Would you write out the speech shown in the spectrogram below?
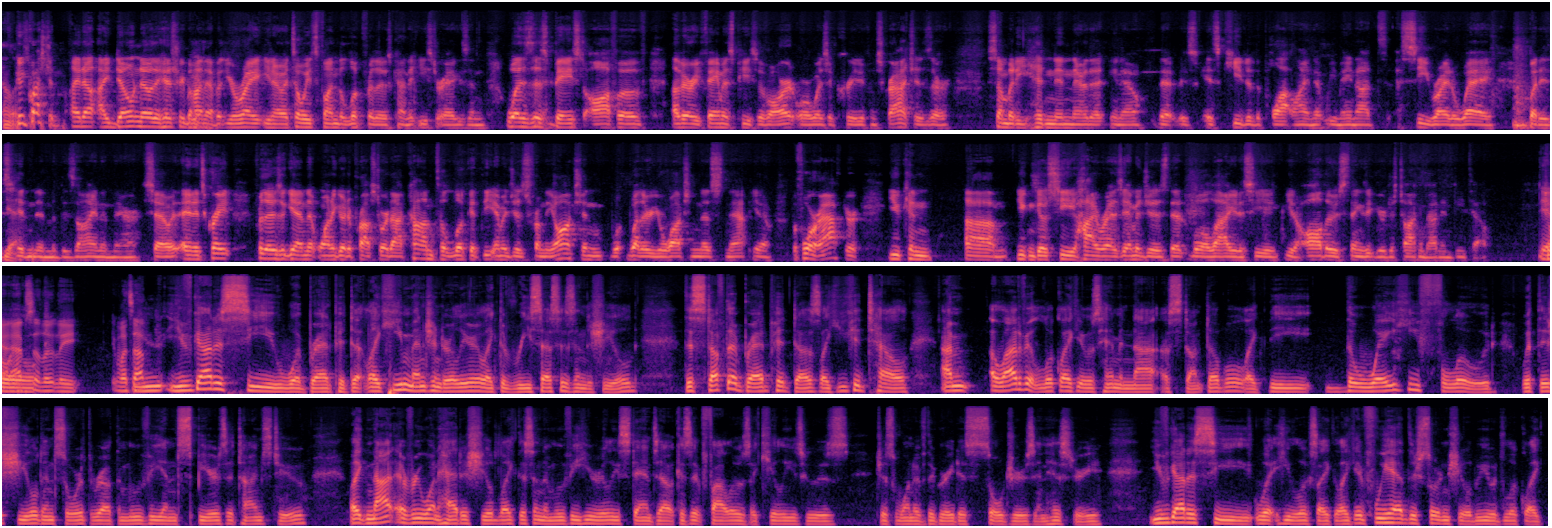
Uh, good question. I don't, I don't know the history behind yeah. that, but you're right. You know, it's always fun to look for those kind of Easter eggs. And was this based off of a very famous piece of art, or was it created from scratch? Is there somebody hidden in there that you know that is, is key to the plot line that we may not see right away, but is yeah. hidden in the design in there. So, and it's great for those again that want to go to propstore.com to look at the images from the auction. W- whether you're watching this now, you know, before or after, you can um, you can go see high res images that will allow you to see you know all those things that you're just talking about in detail. Yeah, Doyle, absolutely. What's up? You, have got to see what Brad Pitt does. Like he mentioned earlier, like the recesses in the shield the stuff that Brad Pitt does, like you could tell, I'm a lot of it looked like it was him and not a stunt double. Like the the way he flowed with this shield and sword throughout the movie and spears at times too. Like not everyone had a shield like this in the movie. He really stands out because it follows Achilles, who is just one of the greatest soldiers in history. You've got to see what he looks like. Like if we had this sword and shield, we would look like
